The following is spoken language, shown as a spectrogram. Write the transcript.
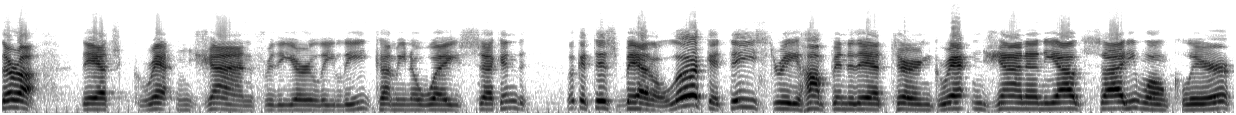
They're off. That's Grattan John for the early lead, coming away second. Look at this battle. Look at these three hump into that turn. Grattan John on the outside. He won't clear.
